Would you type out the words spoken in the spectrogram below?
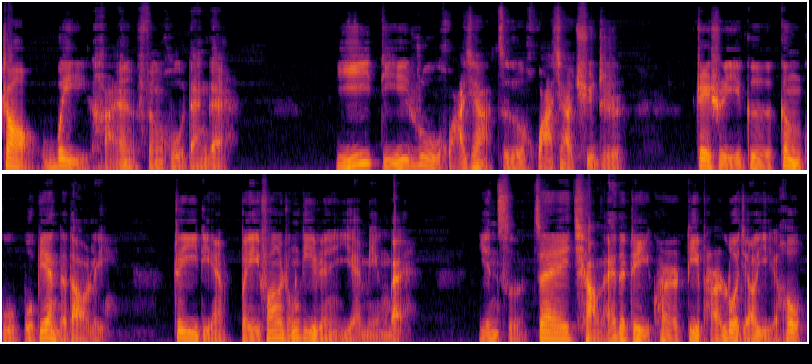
赵、魏、韩分户单干，夷狄入华夏，则华夏去之，这是一个亘古不变的道理。这一点，北方戎狄人也明白，因此在抢来的这一块地盘落脚以后，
